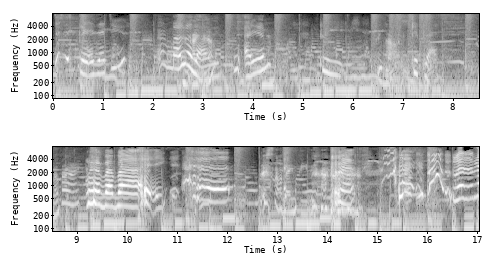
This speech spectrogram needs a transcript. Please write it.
This is crazy. I'm Malala. I am three. Three class. Three class. Bye-bye. bye bye. There's no 19.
